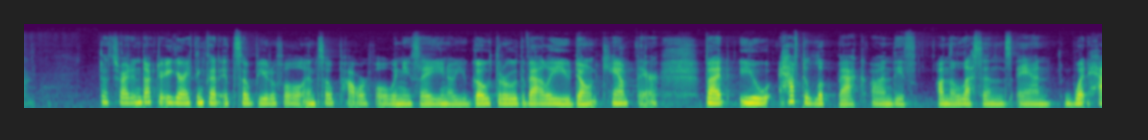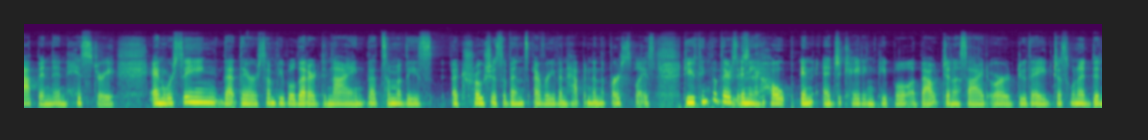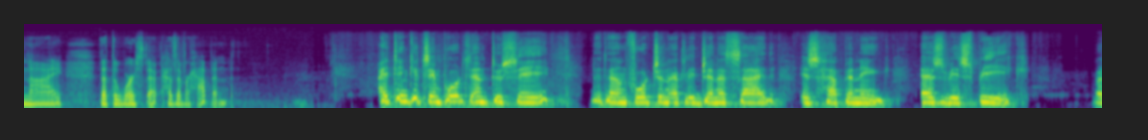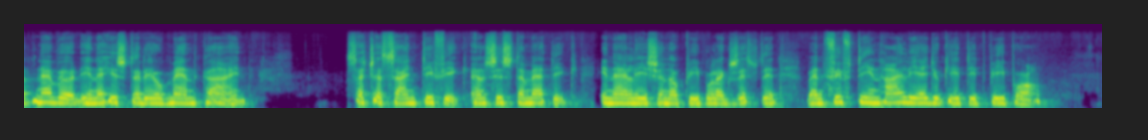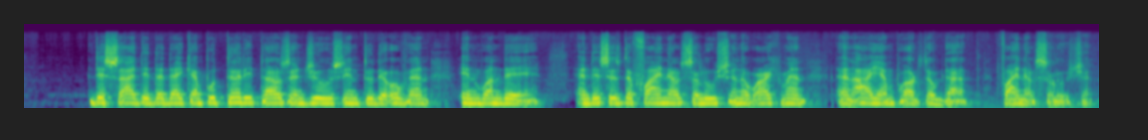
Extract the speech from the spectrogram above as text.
That's right. And Dr. Eger, I think that it's so beautiful and so powerful when you say, you know, you go through the valley, you don't camp there, but you have to look back on these on the lessons and what happened in history. And we're seeing that there are some people that are denying that some of these atrocious events ever even happened in the first place. Do you think that there's any hope in educating people about genocide, or do they just want to deny that the worst has ever happened? I think it's important to say that unfortunately genocide is happening as we speak, but never in the history of mankind such a scientific and systematic annihilation of people existed when 15 highly educated people decided that they can put 30,000 Jews into the oven in one day. And this is the final solution of Eichmann, and I am part of that final solution.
